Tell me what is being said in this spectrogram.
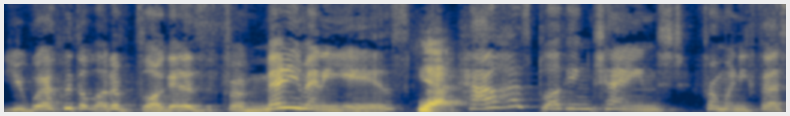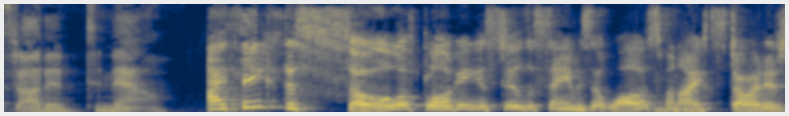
you work with a lot of bloggers for many, many years. Yeah. How has blogging changed from when you first started to now? I think the soul of blogging is still the same as it was mm-hmm. when I mm-hmm. started.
